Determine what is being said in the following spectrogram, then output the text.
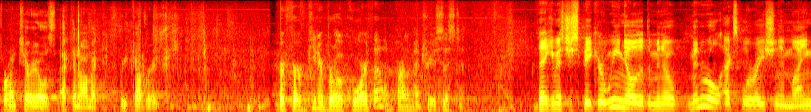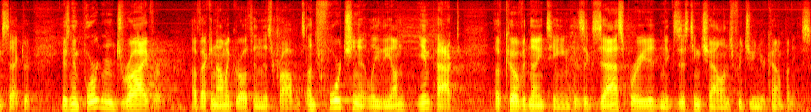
for Ontario's economic recovery. Member For Peterborough Kawartha and Parliamentary Assistant. Thank you, Mr. Speaker. We know that the mineral, mineral exploration and mining sector is an important driver of economic growth in this province. Unfortunately, the impact of COVID-19 has exasperated an existing challenge for junior companies,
